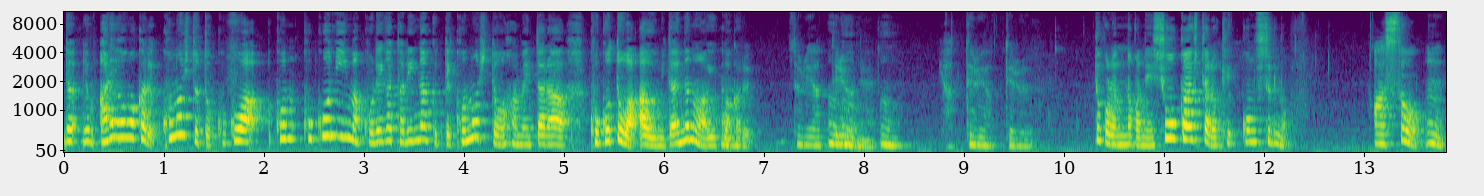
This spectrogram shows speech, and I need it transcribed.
だでもあれはわかる。この人とここはこのここに今これが足りなくてこの人をはめたらこことは合うみたいなのはよくわかる、それやってるよね、うんうんうん。やってるやってる。だからなんかね紹介したら結婚するの。あそう。うん。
